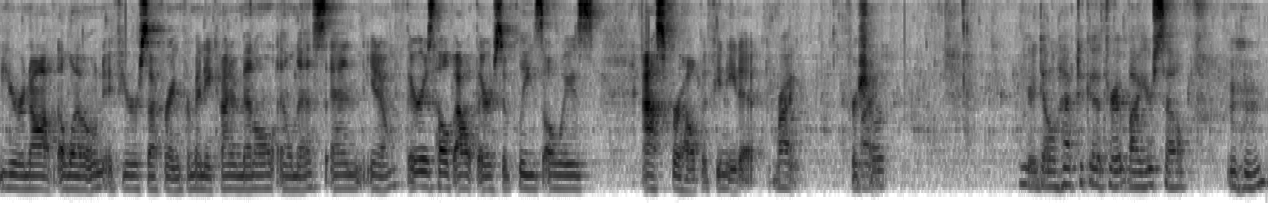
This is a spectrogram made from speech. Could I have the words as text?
you're not alone if you're suffering from any kind of mental illness. And, you know, there is help out there. So please always ask for help if you need it, right. for sure. Right. You don't have to go through it by yourself. Mm-hmm.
